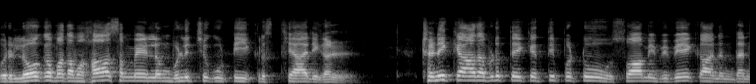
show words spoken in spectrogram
ഒരു ലോകമത മഹാസമ്മേളനം വിളിച്ചുകൂട്ടി ക്രിസ്ത്യാനികൾ. ക്ഷണിക്കാതെ അവിടുത്തേക്ക് എത്തിപ്പെട്ടു സ്വാമി വിവേകാനന്ദൻ.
